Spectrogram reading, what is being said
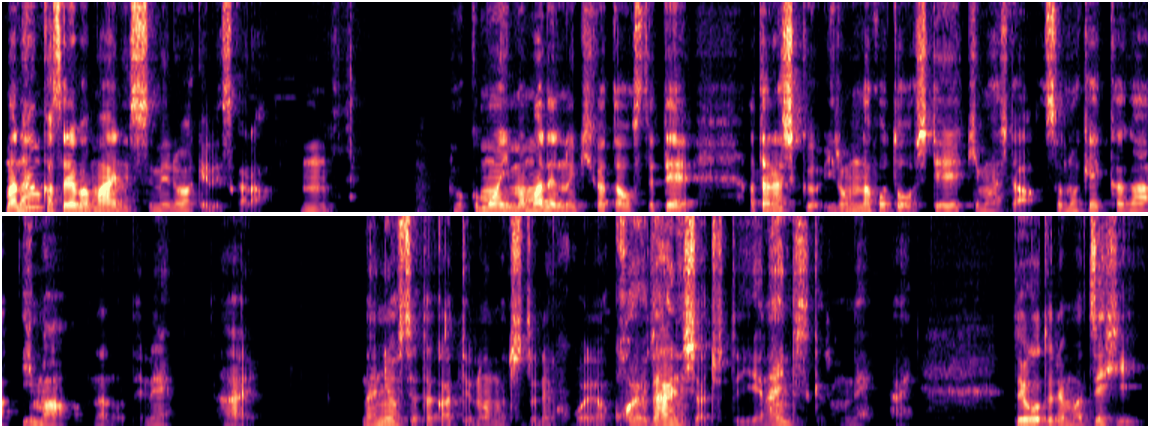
まあなんかすれば前に進めるわけですから。うん。僕も今までの生き方を捨てて、新しくいろんなことをしてきました。その結果が今なのでね。はい。何を捨てたかっていうのはもうちょっとね、ここでは声を大にしてはちょっと言えないんですけどもね。はい。ということで、まあ、ぜひ、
